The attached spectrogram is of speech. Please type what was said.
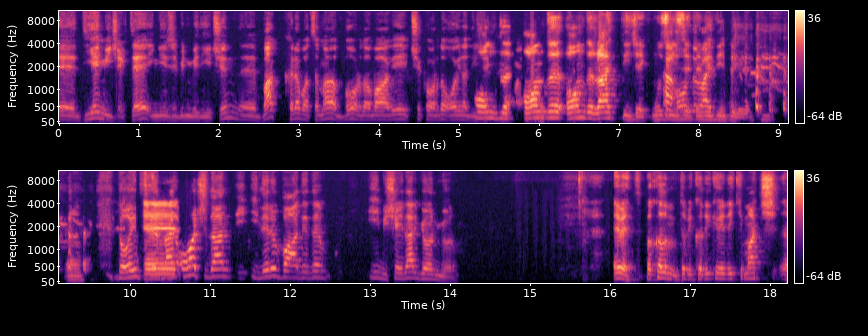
e, diyemeyecek de İngilizce bilmediği için e, bak kravatıma bordo mavi çık orada oyna diyecek. On the, on the, on the right diyecek. Muzi ha, İzzet'e right. dediği Dolayısıyla ee, ben o açıdan ileri vadede iyi bir şeyler görmüyorum. Evet bakalım tabii Kadıköy'deki maç e,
